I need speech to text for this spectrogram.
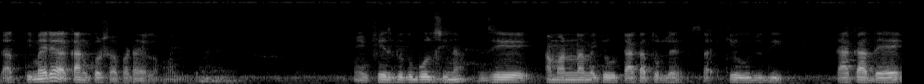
লাত্তি মাইরা কান কষা ফাটাইলাম একদম। আমি ফেসবুকে বলছি না যে আমার নামে কেউ টাকা তুলে কেউ যদি টাকা দেয়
